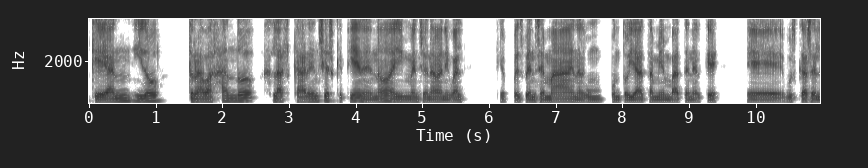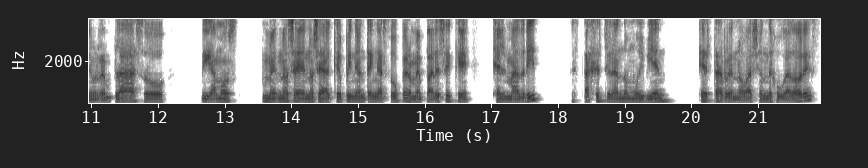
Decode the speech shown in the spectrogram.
que han ido trabajando las carencias que tienen, ¿no? Ahí mencionaban igual que pues Benzema en algún punto ya también va a tener que eh, buscársele un reemplazo, digamos, me, no sé, no sé a qué opinión tengas tú, pero me parece que el Madrid está gestionando muy bien esta renovación de jugadores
